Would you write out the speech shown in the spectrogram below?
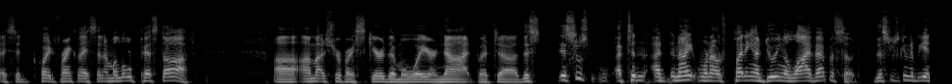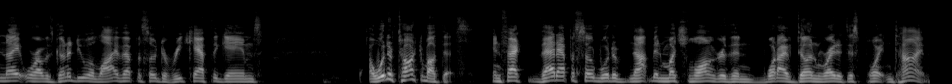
I said quite frankly I said I'm a little pissed off. Uh, I'm not sure if I scared them away or not, but uh, this this was a, t- a night when I was planning on doing a live episode. This was going to be a night where I was going to do a live episode to recap the games. I wouldn't have talked about this. In fact, that episode would have not been much longer than what I've done right at this point in time.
